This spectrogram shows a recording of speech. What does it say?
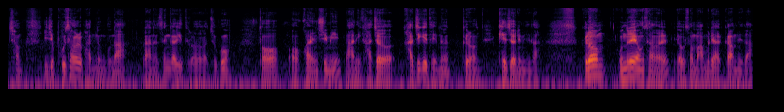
참 이제 보상을 받는구나 라는 생각이 들어가지고 더 어, 관심이 많이 가져, 가지게 되는 그런 계절입니다. 그럼 오늘의 영상을 여기서 마무리할까 합니다.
